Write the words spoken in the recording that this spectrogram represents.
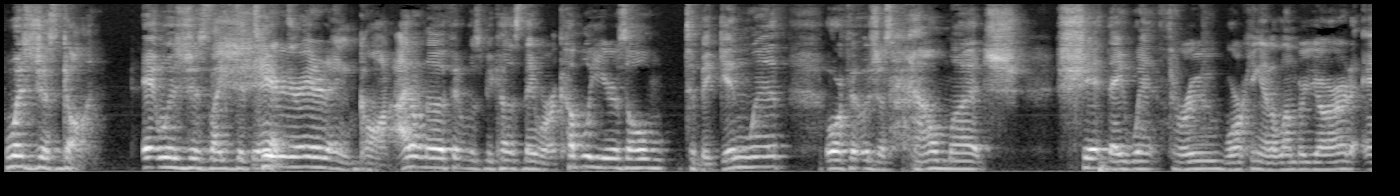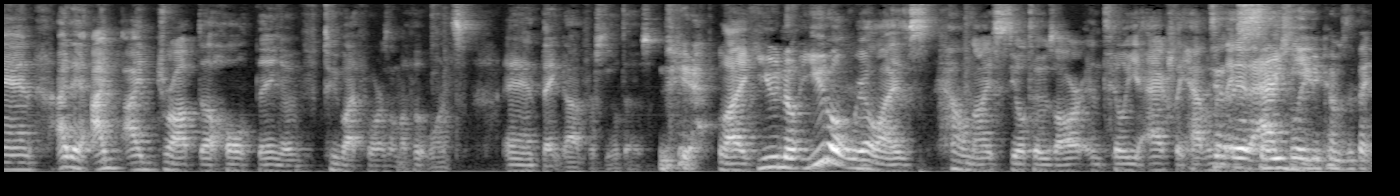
was just gone. It was just like Shit. deteriorated and gone. I don't know if it was because they were a couple years old to begin with, or if it was just how much shit they went through working at a lumber yard. And I did. I I dropped a whole thing of two by fours on my foot once, and thank God for steel toes. Yeah. Like you know, you don't realize how nice steel toes are until you actually have them. They it actually you. becomes a thing.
